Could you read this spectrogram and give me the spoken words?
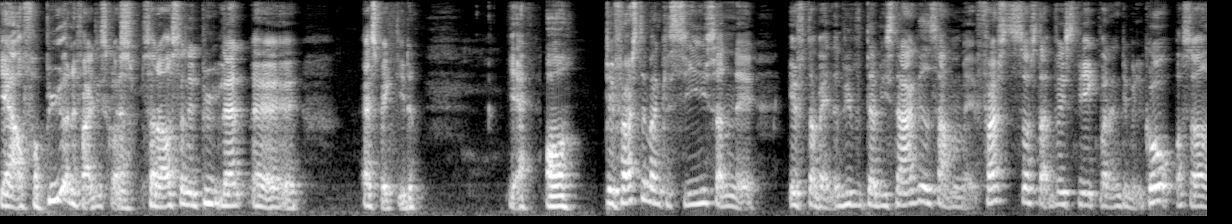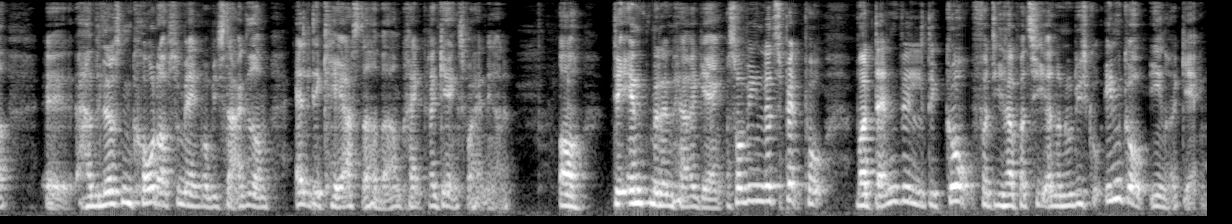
Ja, og fra byerne faktisk også. Ja. Så der er også sådan et by-land øh, aspekt i det. Ja, og det første man kan sige sådan øh, efter valget, vi, da vi snakkede sammen øh, først, så vidste vi ikke, hvordan det ville gå, og så øh, havde vi lavet sådan en kort opsummering, hvor vi snakkede om alt det kaos, der havde været omkring regeringsforhandlingerne. Og det endte med den her regering. Og så var vi egentlig lidt spændt på, hvordan ville det gå for de her partier, når nu de skulle indgå i en regering.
